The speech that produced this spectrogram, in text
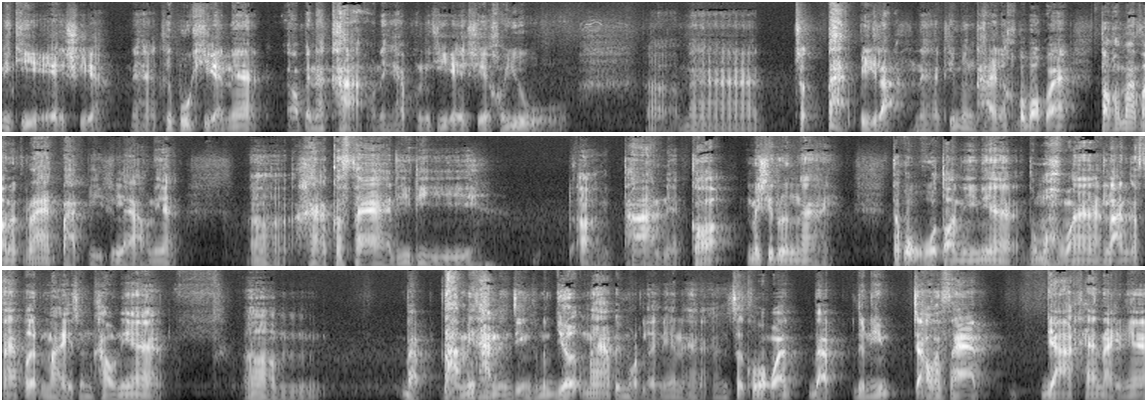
นิกกี้เอเชียนะฮะคือผู้เขียนเนี่ย เราเป็นนักข่าวนะครับของนิกกี้เอเชียเขาอยู่มาสักแปดปีละนะฮะที่เมืองไทยแล้วเขาก็บอกว่า ตอนเขามาตอนแรกๆ8ปีที่แล้วเนี่ยหากาแฟดีๆทานเนี่ยก็ไม่ใช่เรื่องง่าย ถ้าบอกโอ้โหตอนนี้เนี่ยต้องบอกว่าร้านกาแฟเปิดใหม่จนเขาเนี่ยแบบตามไม่ทันจริงๆคือมันเยอะมากไปหมดเลยเนี่ยนะฮะเขาบอกว่าแบบเดี๋ยวนี้จะเอากาแฟยากแค่ไหนเนี่ย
